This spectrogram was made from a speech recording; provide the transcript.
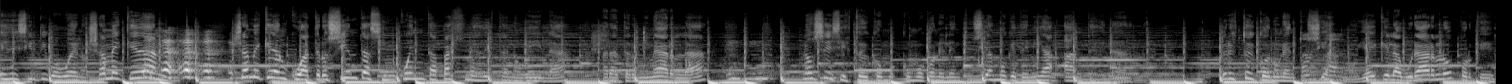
es decir, tipo, bueno, ya me quedan, ya me quedan 450 páginas de esta novela para terminarla. No sé si estoy como, como con el entusiasmo que tenía antes de leerlo. Pero estoy con un entusiasmo y hay que elaborarlo porque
